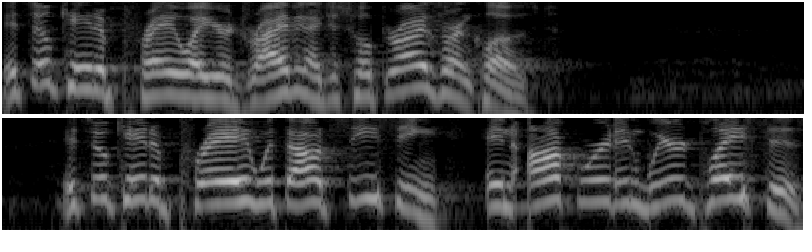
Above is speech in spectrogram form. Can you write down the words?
It's okay to pray while you're driving. I just hope your eyes aren't closed. It's okay to pray without ceasing in awkward and weird places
